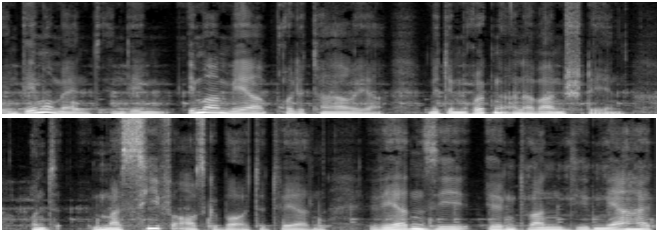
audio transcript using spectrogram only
In dem Moment, in dem immer mehr Proletarier mit dem Rücken an der Wand stehen und massiv ausgebeutet werden, werden sie irgendwann die Mehrheit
